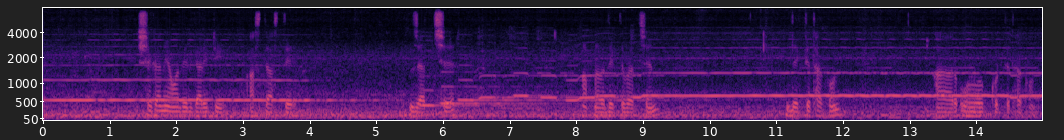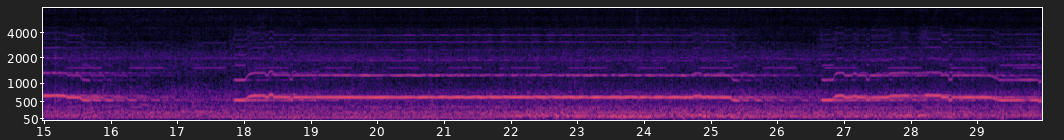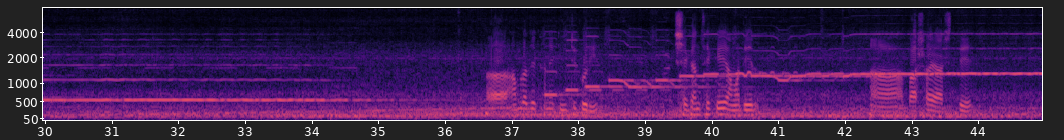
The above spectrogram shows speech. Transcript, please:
সেখানে আমাদের গাড়িটি আস্তে আস্তে যাচ্ছে। আপনারা দেখতে পাচ্ছেন। দেখতে থাকুন আর উপভোগ করতে থাকুন। আমরা যেখানে ডিউটি করি, সেখান থেকে আমাদের বাসায় আসতে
